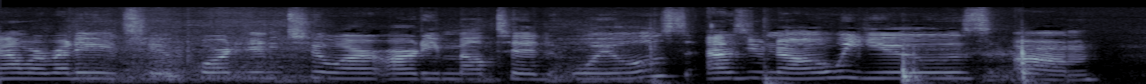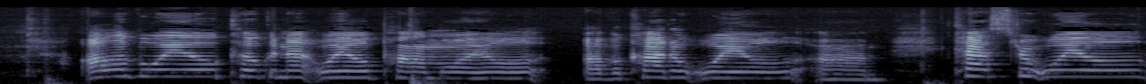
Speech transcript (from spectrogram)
Now we're ready to pour it into our already melted oils. As you know, we use um, olive oil, coconut oil, palm oil, avocado oil, um, castor oil.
